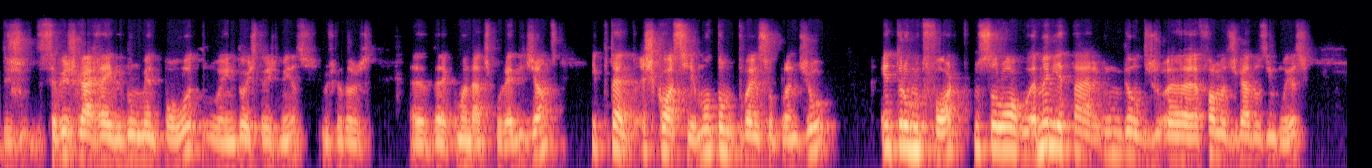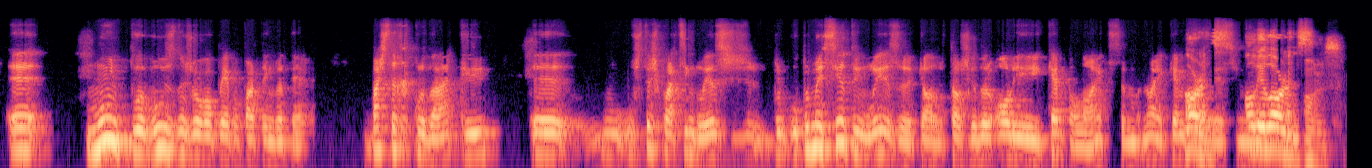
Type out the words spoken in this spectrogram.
de, saber jogar rugby de um momento para o outro, em dois, três meses, os jogadores uh, da, comandados por Eddie Jones, e portanto a Escócia montou muito bem o seu plano de jogo, entrou muito forte, começou logo a maniatar o modelo de, a forma de jogar dos ingleses, uh, muito abuso no jogo ao pé por parte da Inglaterra. Basta recordar que uh, os três quartos ingleses, o primeiro centro inglês, aquele tal jogador Ollie Campbell, não é? Não é Campbell, Lawrence, é assim, Ollie Lawrence. Lawrence.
